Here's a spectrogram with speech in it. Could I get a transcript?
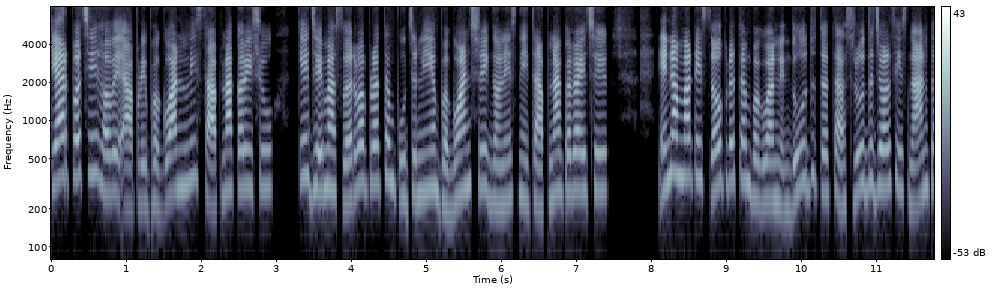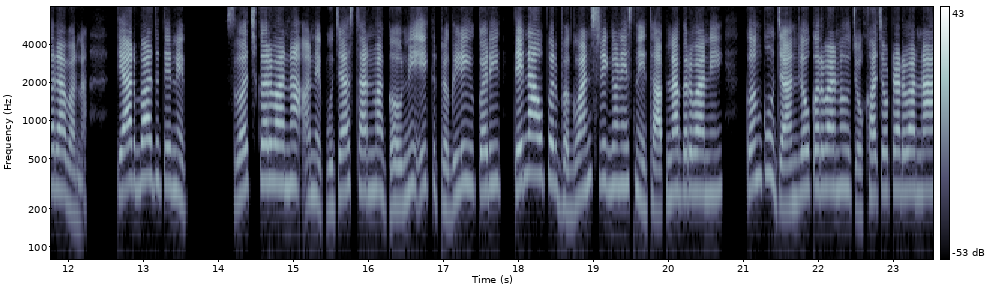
ત્યાર પછી હવે આપણે ભગવાનની સ્થાપના કરીશું કે જેમાં સર્વપ્રથમ પૂજનીય ભગવાન શ્રી ગણેશની સ્થાપના કરાય છે. એના માટે સૌપ્રથમ ભગવાનને દૂધ તથા શુદ્ધ જળથી સ્નાન કરાવવાના, ત્યારબાદ તેને સ્વચ્છ કરવાના અને પૂજા સ્થાનમાં ઘઉંની એક ઢગલી કરી તેના ઉપર ભગવાન શ્રી ગણેશની સ્થાપના કરવાની, કંકુ ચાંદલો કરવાનો, ચોખા ચોટાડવાના,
